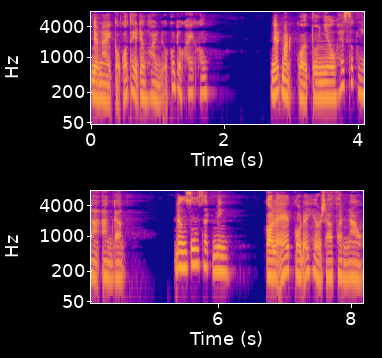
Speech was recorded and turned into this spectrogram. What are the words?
Điều này cậu có thể đừng hỏi nữa có được hay không? Nét mặt của tôi nhiều hết sức là ảm đạm. Đừng du giật mình. Có lẽ cô đã hiểu ra phần nào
